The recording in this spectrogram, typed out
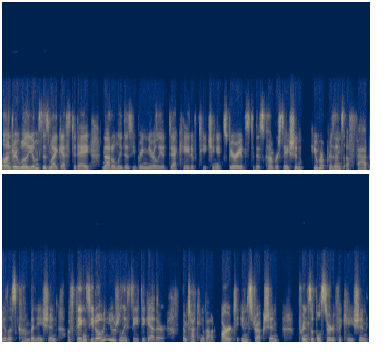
Andre Williams is my guest today. Not only does he bring nearly a decade of teaching experience to this conversation, he represents a fabulous combination of things you don't usually see together. I'm talking about art instruction, principal certification,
